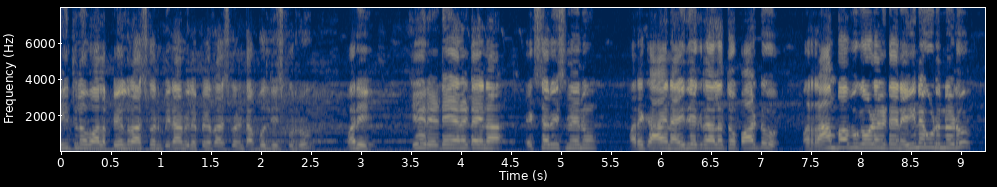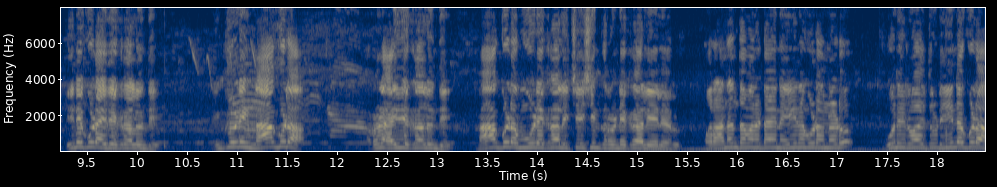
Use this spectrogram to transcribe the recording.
రీతిలో వాళ్ళ పేర్లు రాసుకొని బినామీల పేరు రాసుకొని డబ్బులు తీసుకుర్రు. మరి కే రెడ్డి అనేటైన ఎక్స్ సర్వీస్ మేను మరి ఆయన ఐదు ఎకరాలతో పాటు మరి రాంబాబు గౌడ్ అనేటైన ఈయన కూడా ఉన్నాడు. ఈయన కూడా ఐదు ఎకరాలు ఉంది. ఇంక్లూడింగ్ నాకు కూడా రెండు ఐదు ఎకరాలు ఉంది. నాకు కూడా మూడు ఎకరాలు ఇచ్చేసి ఇంకా రెండు ఎకరాలు వేయలేరు మరి అనంతం ఆయన ఈయన కూడా ఉన్నాడు భూ నిర్వాహితుడు ఈయన కూడా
